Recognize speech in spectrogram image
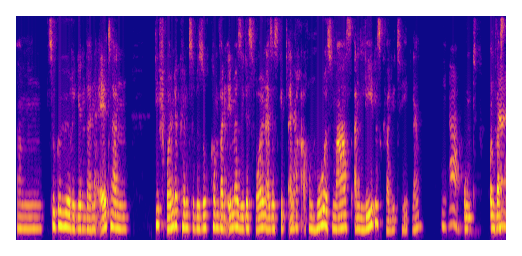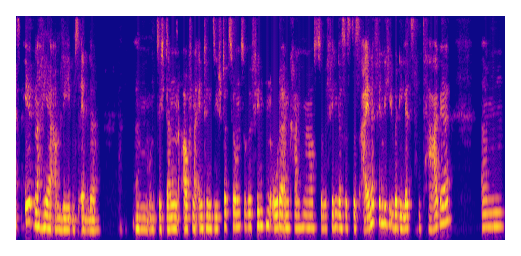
ähm, Zugehörigen, deine Eltern, die Freunde können zu Besuch kommen, wann immer sie das wollen. Also es gibt einfach ja. auch ein hohes Maß an Lebensqualität. Ne? Ja. Und, und was ja. zählt nachher am Lebensende? Ähm, und sich dann auf einer Intensivstation zu befinden oder im Krankenhaus zu befinden, das ist das eine, finde ich, über die letzten Tage ähm,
